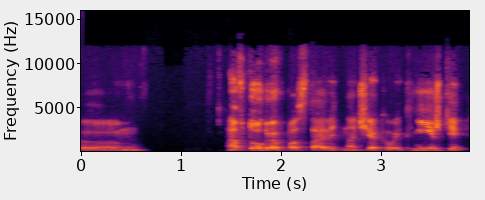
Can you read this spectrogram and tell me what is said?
э, автограф поставить на чековой книжке,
